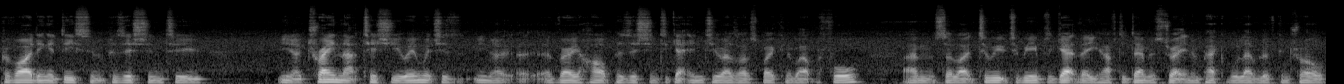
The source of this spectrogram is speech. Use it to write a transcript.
providing a decent position to you know train that tissue in which is you know a, a very hard position to get into as I've spoken about before um, so like to to be able to get there you have to demonstrate an impeccable level of control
